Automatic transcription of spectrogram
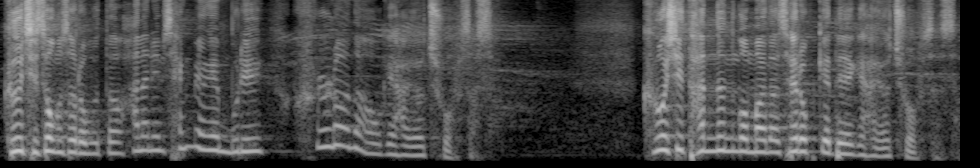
그 지성소로부터 하나님 생명의 물이 흘러나오게 하여 주옵소서. 그것이 닿는 곳마다 새롭게 되게 하여 주옵소서.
